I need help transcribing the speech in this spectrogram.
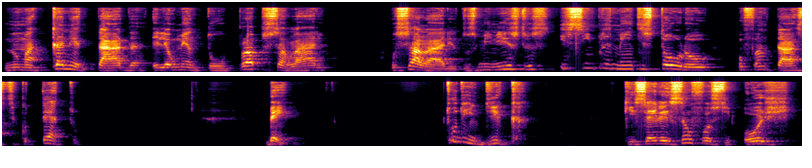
numa canetada, ele aumentou o próprio salário, o salário dos ministros e simplesmente estourou o fantástico teto. Bem, tudo indica que se a eleição fosse hoje,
